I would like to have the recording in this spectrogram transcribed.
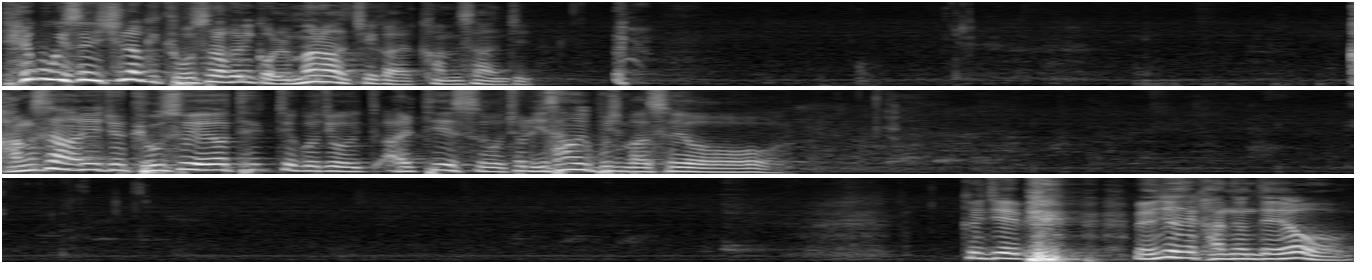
태국에서는 신학교 교수라 그러니까 얼마나 제가 감사한지. 강사 아니죠 교수예요. 저 RTS 저를 이상하게 보지 마세요. 그 이제 몇 년 전에 갔는데요.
